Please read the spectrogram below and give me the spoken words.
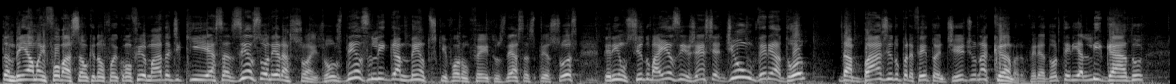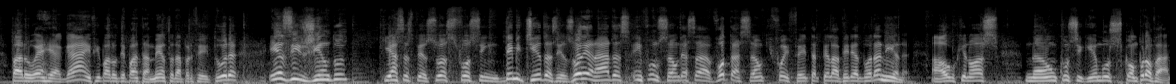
Também há uma informação que não foi confirmada de que essas exonerações ou os desligamentos que foram feitos dessas pessoas teriam sido uma exigência de um vereador da base do prefeito Antídio na Câmara. O vereador teria ligado para o RH, enfim, para o departamento da prefeitura, exigindo que essas pessoas fossem demitidas, exoneradas, em função dessa votação que foi feita pela vereadora Nina. Algo que nós não conseguimos comprovar.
